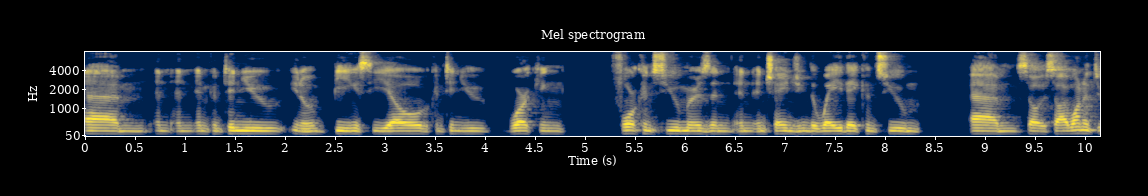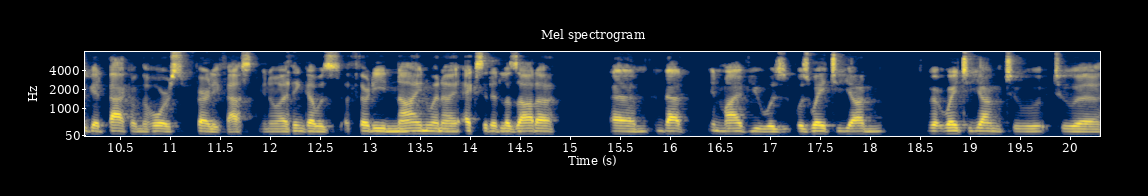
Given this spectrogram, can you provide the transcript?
um, and and and continue, you know, being a CEO, continue working for consumers and and, and changing the way they consume um, so so I wanted to get back on the horse fairly fast. You know, I think I was 39 when I exited Lazada, um, and that, in my view, was was way too young, way too young to to uh,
